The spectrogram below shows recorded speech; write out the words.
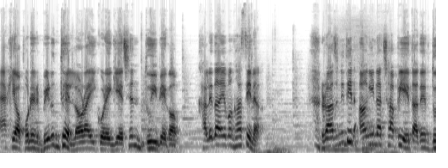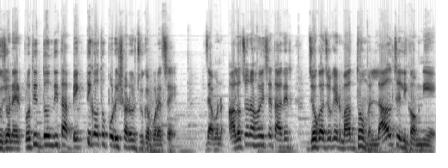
একে অপরের বিরুদ্ধে লড়াই করে গিয়েছেন দুই বেগম, খালেদা এবং হাসিনা। রাজনীতির আঙিনা ছাপিয়ে তাদের দুজনের প্রতিদ্বন্দ্বিতা ব্যক্তিগত পরিসরেও ঢুকে পড়েছে। যেমন আলোচনা হয়েছে তাদের যোগাযোগের মাধ্যম লাল টেলিকম নিয়ে।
